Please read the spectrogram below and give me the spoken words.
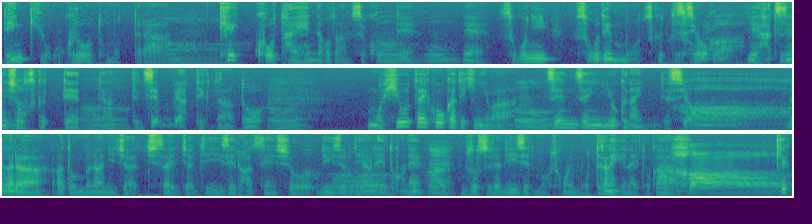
電気を送ろうと思ったら、あー。結構大変なことなんですよここって。うんうん。ね、そこに送電網を作ってですよ。で発電所を作ってってなって全部やっていくとなるとうん。もう費用対効果的にはうん。全然良くないんですよだからあと村にじゃあ小さいじゃあディーゼル発電所ディーゼルでやれとかね。はい。そうするとじゃあディーゼルもそこに持ってかなきゃいけないとか。はあ。結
